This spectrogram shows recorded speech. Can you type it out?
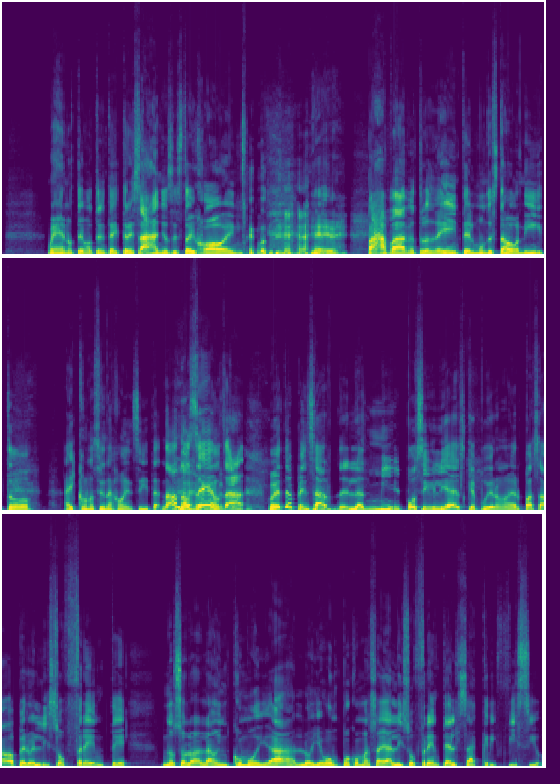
bueno, tengo 33 años, estoy joven. eh, papá, dame otros 20, el mundo está bonito. Ahí conocí una jovencita. No, no sé, o sea, vete a pensar las mil posibilidades que pudieron haber pasado, pero él hizo frente no solo a la incomodidad, lo llevó un poco más allá, le hizo frente al sacrificio.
